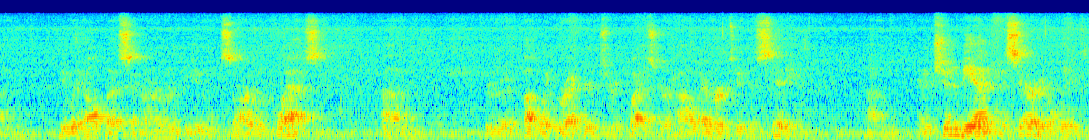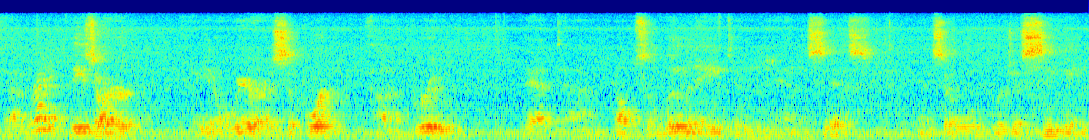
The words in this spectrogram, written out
um, it would help us in our review. So our request, um, through a public records request or however to the city, um, and it shouldn't be adversarial. It, uh, Right. These are, you know, we're a support uh, group that um, helps illuminate and and assist. And so we're just seeking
